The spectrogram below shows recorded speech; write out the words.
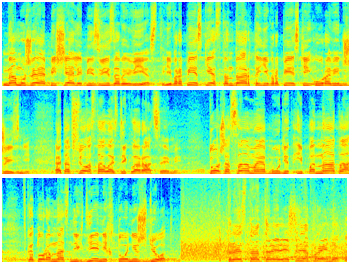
Нам уже обещали безвизовый въезд, европейские стандарты, европейский уровень жизни. Это все осталось декларациями. То же самое будет и по НАТО, в котором нас нигде никто не ждет. 303 рішення прийнято.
